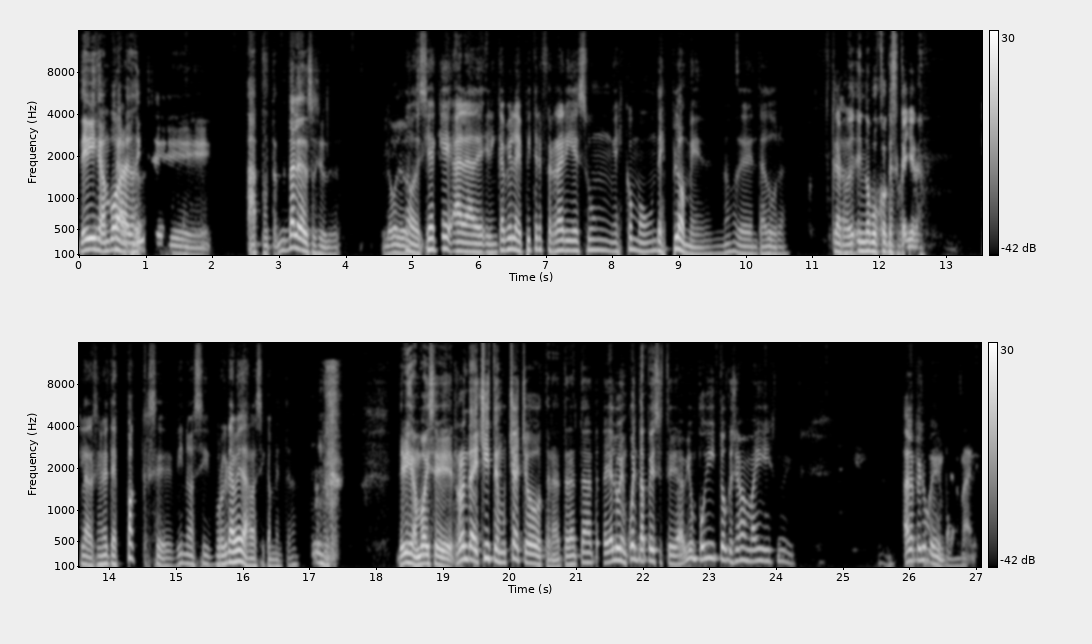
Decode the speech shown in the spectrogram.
David Gamboa Claro, nos pero- dice. Ah, puta, dale al socio. Luego No, decía que a la de- en cambio la de Peter Ferrari es un es como un desplome, ¿no? De dentadura. Claro, él no buscó que se cayera. Claro, simplemente ¡pac! se vino así por gravedad básicamente, ¿no? David Gamboa dice: Ronda de chistes, muchachos. Ya Luen, cuenta, pues, este, había un pollito que se llama maíz. ¿no? A la pelúa, madre.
